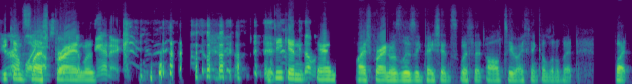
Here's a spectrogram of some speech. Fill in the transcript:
Deacon I'm like, slash I'm Brian was- panic. Deacon and Slash Brian was losing patience with it all too, I think, a little bit. But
